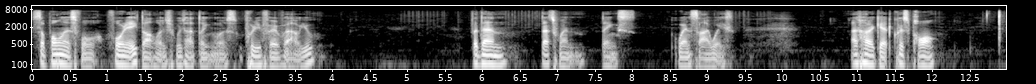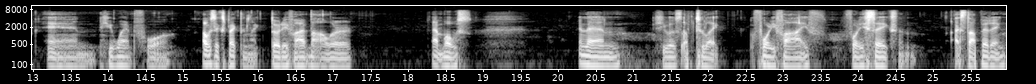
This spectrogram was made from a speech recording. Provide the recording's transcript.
Sabonis for $48, which I think was pretty fair value. But then that's when things went sideways. I tried to get Chris Paul, and he went for, I was expecting like $35 at most. And then he was up to like 45, 46, and I stopped bidding.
